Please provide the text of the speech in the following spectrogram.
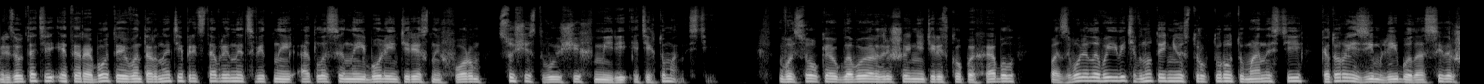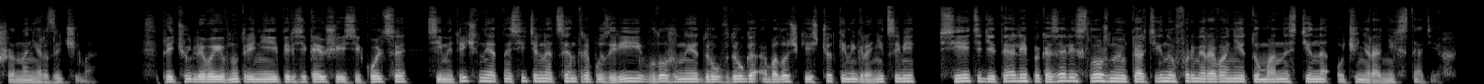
В результате этой работы в интернете представлены цветные атласы наиболее интересных форм, существующих в мире этих туманностей. Высокое угловое разрешение телескопа Хаббл позволило выявить внутреннюю структуру туманностей, которая Земли была совершенно неразличима. Причудливые внутренние пересекающиеся кольца, симметричные относительно центра пузыри, вложенные друг в друга оболочки с четкими границами, все эти детали показали сложную картину формирования туманности на очень ранних стадиях.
